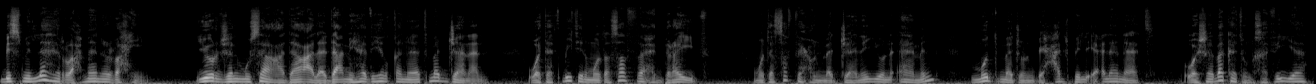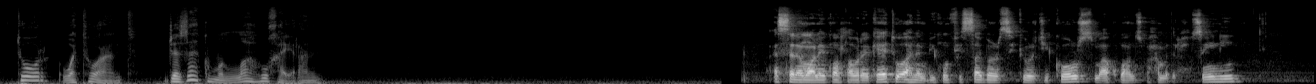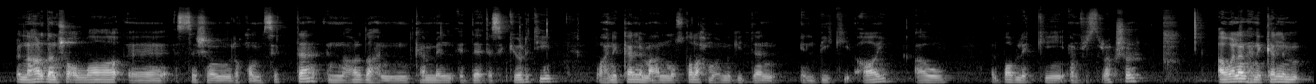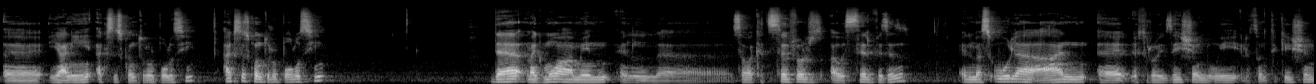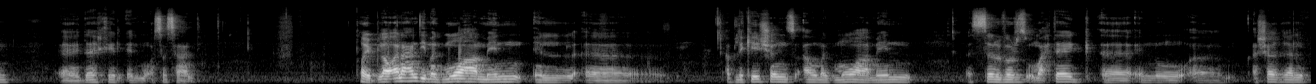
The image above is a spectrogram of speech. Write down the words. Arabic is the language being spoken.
بسم الله الرحمن الرحيم. يرجى المساعدة على دعم هذه القناة مجانا. وتثبيت المتصفح Brave متصفح مجاني آمن مدمج بحجب الإعلانات. وشبكة خفية Tor و torrent. جزاكم الله خيرا. السلام عليكم ورحمة الله وبركاته. أهلا بكم في ال cyber security course معكم مهندس محمد الحسيني. النهاردة إن شاء الله آه، ال session رقم ستة. النهاردة هنكمل ال data security وهنتكلم عن مصطلح مهم جدا ال PKI أو ال public key infrastructure أولا هنتكلم آه، يعني إيه access control policy access control policy ده مجموعة من آه، سواء كانت ال servers أو ال services المسؤولة عن ال authorization وال authentication داخل المؤسسة عندي. طيب لو أنا عندي مجموعة من ال applications أو مجموعة من ال servers ومحتاج آه، إنه آه، أشغل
